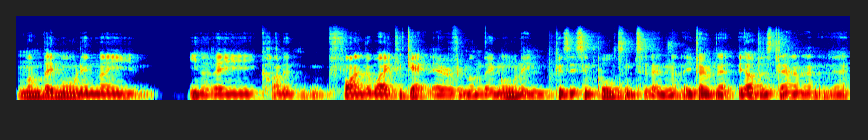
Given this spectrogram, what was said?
Monday morning they you know they kind of find a way to get there every Monday morning because it's important to them that they don't let the others down they're you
